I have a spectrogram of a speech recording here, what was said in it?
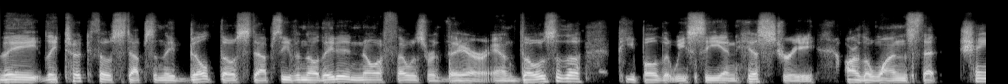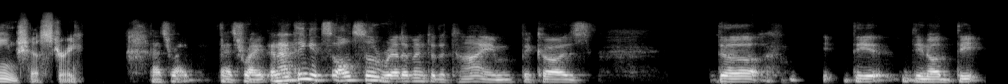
they they took those steps and they built those steps even though they didn't know if those were there. And those are the people that we see in history are the ones that change history. That's right. That's right. And i think it's also relevant to the time because the the you know the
